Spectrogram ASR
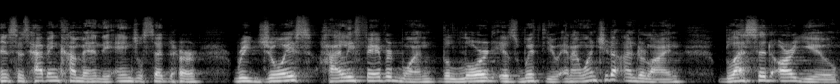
it says, Having come in, the angel said to her, Rejoice, highly favored one, the Lord is with you. And I want you to underline, Blessed are you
